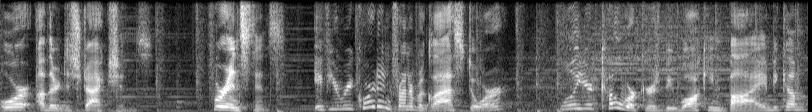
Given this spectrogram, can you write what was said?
or other distractions. For instance, if you record in front of a glass door, will your coworkers be walking by and become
